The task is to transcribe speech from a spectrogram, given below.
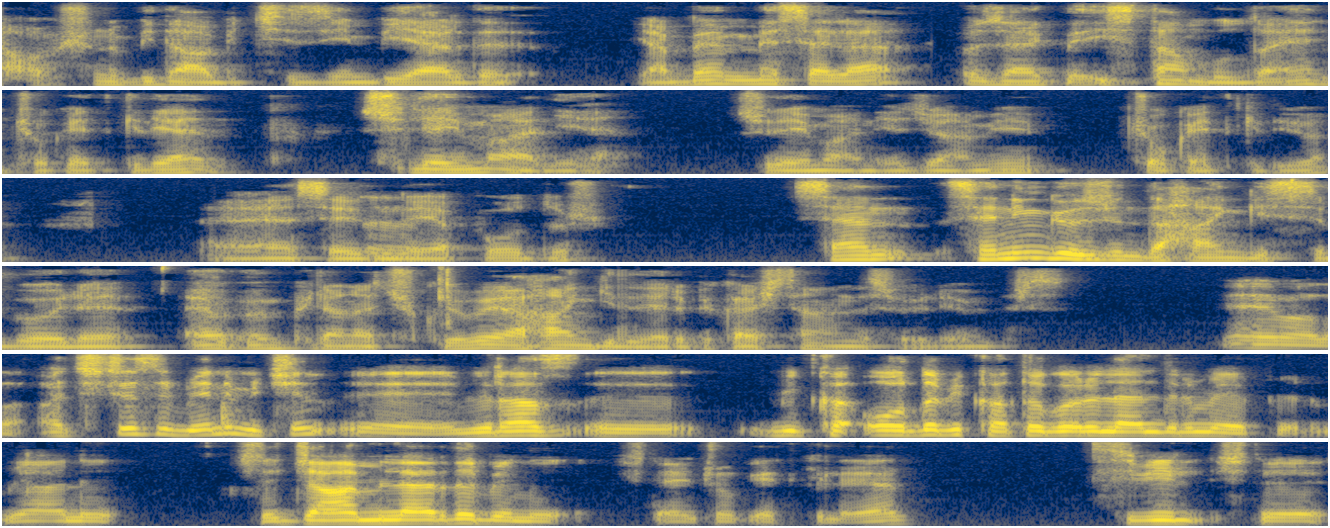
ya şunu bir daha bir çizeyim bir yerde. Ya ben mesela özellikle İstanbul'da en çok etkileyen Süleymaniye. Süleymaniye Camii çok etkiliyor. Ee, En sevdiğim de Evet. yapı odur. Sen senin gözünde hangisi böyle ön ön plana çıkıyor veya hangileri birkaç tane de söyleyebilirsin. Eyvallah. Açıkçası benim için e, biraz e, bir orada bir kategorilendirme yapıyorum. Yani işte camilerde beni işte en çok etkileyen sivil işte e,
